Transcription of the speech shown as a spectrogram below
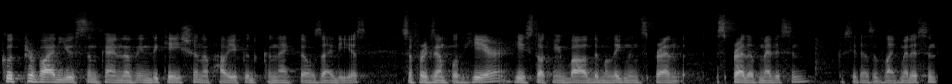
could provide you some kind of indication of how you could connect those ideas. So for example, here he's talking about the malignant spread, spread of medicine, because he doesn't like medicine,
